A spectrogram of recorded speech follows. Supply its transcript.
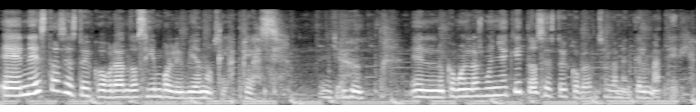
En estas estoy cobrando 100 bolivianos la clase. Ya. como en los muñequitos estoy cobrando solamente el material.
